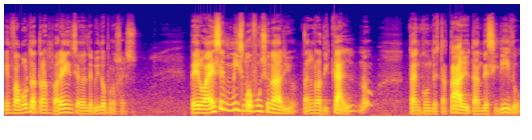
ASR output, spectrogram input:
en favor de la transparencia del debido proceso. Pero a ese mismo funcionario tan radical, ¿no? tan contestatario y tan decidido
